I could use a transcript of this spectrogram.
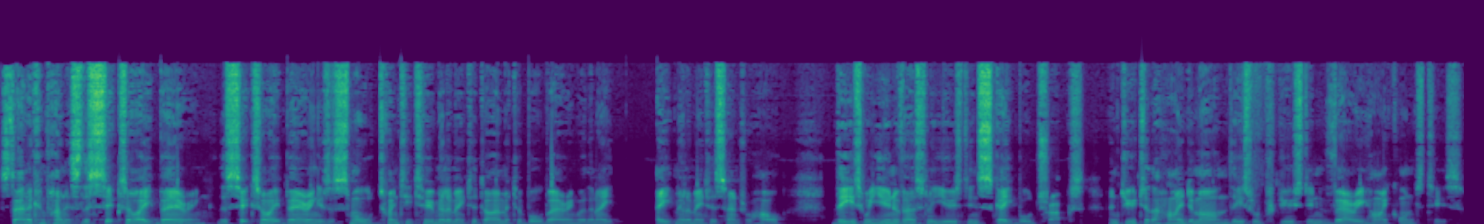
Standard components, the 608 bearing. The 608 bearing is a small 22 millimeter diameter ball bearing with an 8, 8 millimeter central hole. These were universally used in skateboard trucks, and due to the high demand, these were produced in very high quantities.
